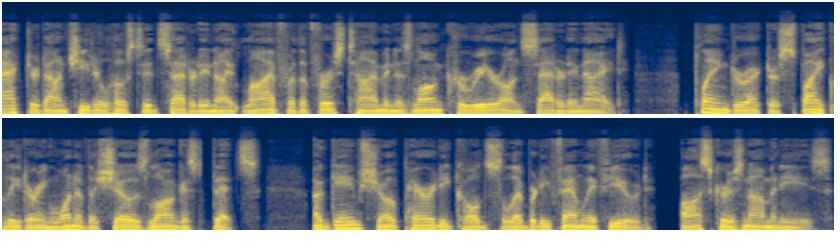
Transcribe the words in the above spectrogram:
Actor Don Cheadle hosted Saturday Night Live for the first time in his long career on Saturday night, playing director Spike Lee during one of the show's longest bits, a game show parody called Celebrity Family Feud. Oscars nominees.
